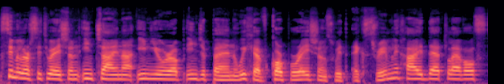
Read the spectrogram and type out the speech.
similar situation in China, in Europe, in Japan, we have corporations with extremely high debt levels,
